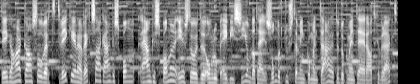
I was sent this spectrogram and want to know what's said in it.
Tegen Hardcastle werd twee keer een rechtszaak aangespannen. Eerst door de omroep ABC, omdat hij zonder toestemming commentaar uit de documentaire had gebruikt.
